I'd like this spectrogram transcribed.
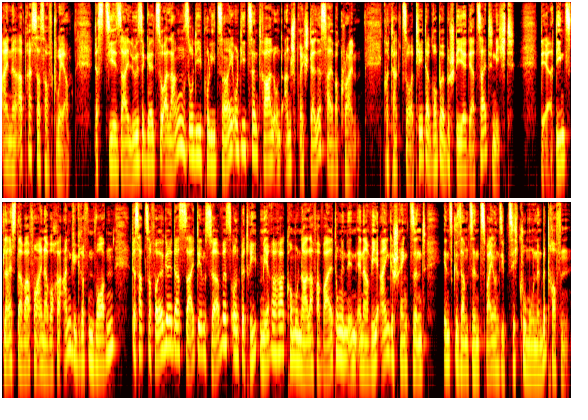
eine Erpressersoftware. Das Ziel sei Lösegeld zu erlangen, so die Polizei und die Zentral- und Ansprechstelle Cybercrime. Kontakt zur Tätergruppe bestehe derzeit nicht. Der Dienstleister war vor einer Woche angegriffen worden. Das hat zur Folge, dass seitdem Service und Betrieb mehrerer kommunaler Verwaltungen in NRW eingeschränkt sind. Insgesamt sind 72 Kommunen betroffen.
